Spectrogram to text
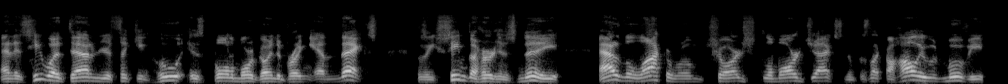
And as he went down, and you're thinking, who is Baltimore going to bring in next? Because he seemed to hurt his knee. Out of the locker room charged Lamar Jackson. It was like a Hollywood movie,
